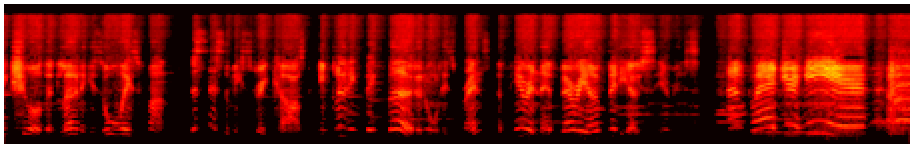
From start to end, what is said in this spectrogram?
make sure that learning is always fun, the Sesame Street cast, including Big Bird and all his friends, appear in their very own video series. I'm glad you're here.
